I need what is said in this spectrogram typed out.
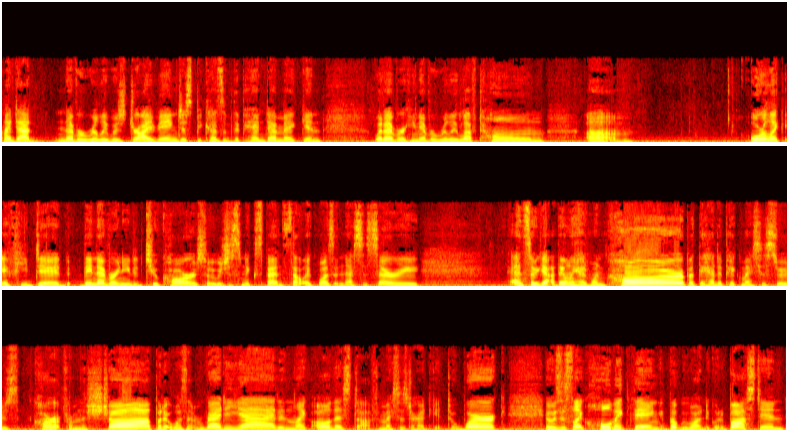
my dad never really was driving just because of the pandemic and whatever he never really left home um, or like if he did they never needed two cars so it was just an expense that like wasn't necessary and so, yeah, they only had one car, but they had to pick my sister's car up from the shop, but it wasn't ready yet, and like all this stuff. And my sister had to get to work. It was this like whole big thing, but we wanted to go to Boston.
